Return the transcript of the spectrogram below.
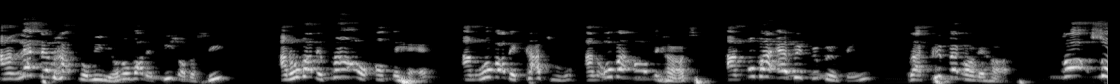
and let them have dominion over the fish of the sea, and over the fowl of the head, and over the cattle, and over all the earth, and over every creeping thing that creepeth on the earth. God, so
